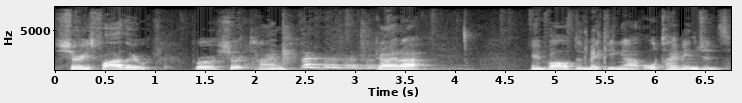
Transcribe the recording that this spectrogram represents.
Sherry's father, for a short time, got uh, involved in making uh, old time engines,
